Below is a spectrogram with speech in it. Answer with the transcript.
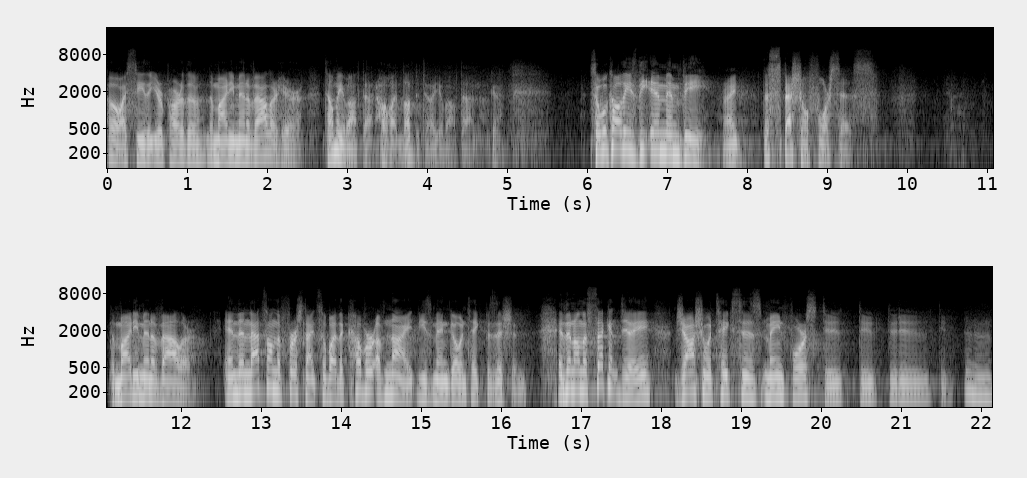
Oh, I see that you're part of the, the mighty men of valor here. Tell me about that. Oh, I'd love to tell you about that. Okay. So we'll call these the MMV, right? The Special Forces. The mighty men of valor. And then that's on the first night. So by the cover of night, these men go and take position. And then on the second day, Joshua takes his main force, do, do, do, do, do, do,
